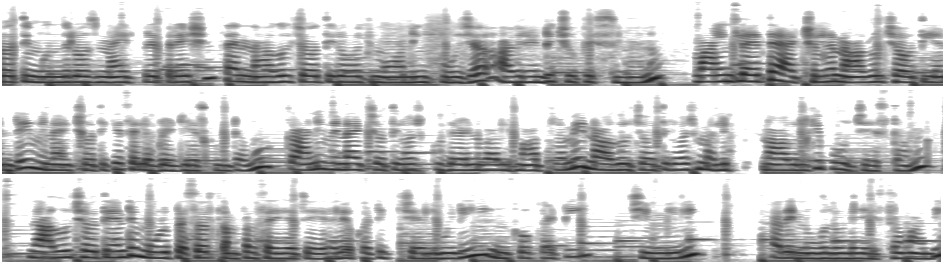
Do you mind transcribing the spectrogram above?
చవితి ముందు రోజు night preparations and Nagula Chavithi రోజు మార్నింగ్ పూజ. అవి రెండు చూపిస్తున్నాను. మా ఇంట్లో అయితే యాక్చువల్గా నాగుల చవితి అంటే వినాయక చవితికే సెలబ్రేట్ చేసుకుంటాము. కానీ వినాయక చవితి రోజు కుదరని వాళ్ళు మాత్రమే నాగుల చవితి రోజు మళ్ళీ నాగులకి పూజ చేస్తాము. నాగుల చవితి అంటే మూడు ప్రసాద్ కంపల్సరీగా చేయాలి. ఒకటి చెలిమిడి ఇంకొకటి చిమ్మిలి. అదే నువ్వులు ఉండే చేస్తాము అది.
